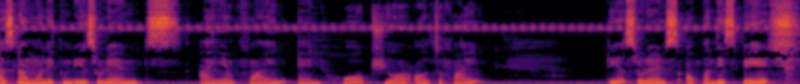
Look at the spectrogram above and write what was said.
Assalamu alaikum dear students. I am fine and hope you are also fine. Dear students open this page.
